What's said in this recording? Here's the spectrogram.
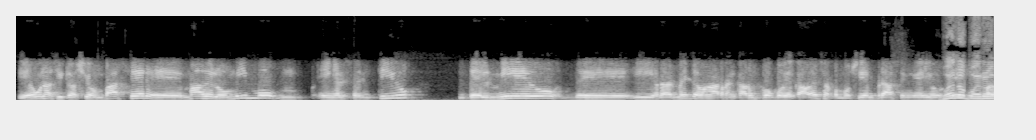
y es una situación, va a ser eh, más de lo mismo mm, en el sentido del miedo de y realmente van a arrancar un poco de cabeza como siempre hacen ellos. Bueno, pero,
